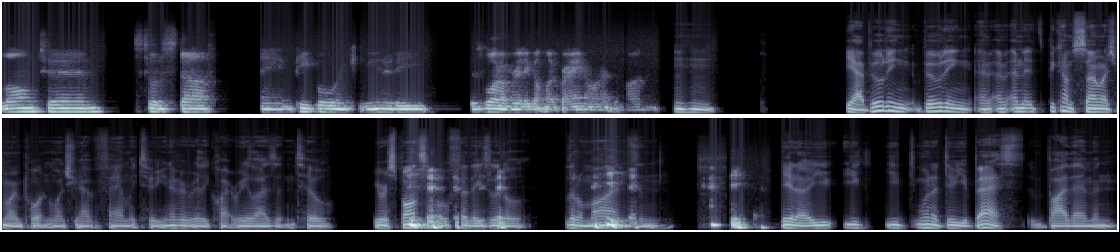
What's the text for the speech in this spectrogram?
long term sort of stuff and people and community is what I've really got my brain on at the moment. hmm Yeah, building, building, and, and- and it's become so much more important once you have a family too. You never really quite realize it until you're responsible for these little little minds, Yeah. and Yeah. you know, you you you want to do your best by them. And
